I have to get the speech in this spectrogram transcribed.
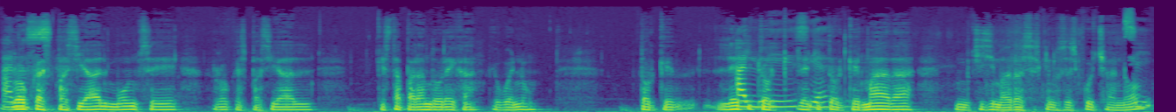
a Roca Espacial, Monse, Roca Espacial, que está parando oreja, qué bueno. Torque, Leti, Torquemada, muchísimas gracias que nos escuchan, ¿no? Sí,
